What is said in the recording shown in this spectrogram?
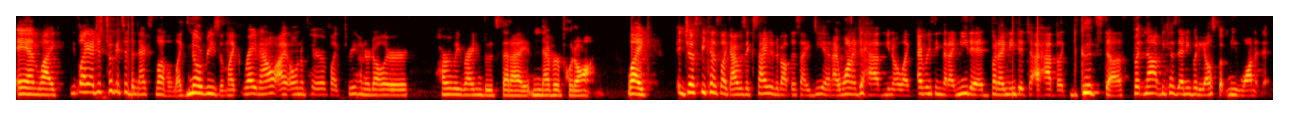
and like like i just took it to the next level like no reason. Like right now i own a pair of like $300 harley riding boots that i never put on. Like just because like I was excited about this idea and I wanted to have, you know, like everything that I needed, but I needed to have like good stuff, but not because anybody else but me wanted it.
